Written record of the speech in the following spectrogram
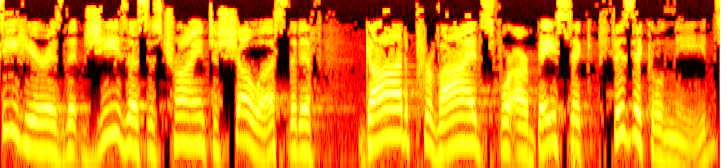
see here is that Jesus is trying to show us that if God provides for our basic physical needs,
